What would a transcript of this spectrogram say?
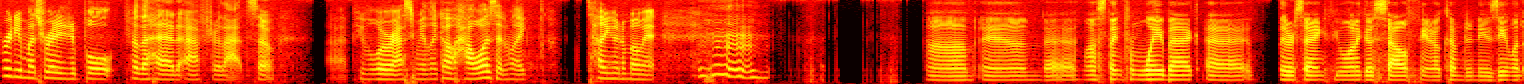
pretty much ready to bolt for the head after that. So uh, people were asking me like, oh, how was it? I'm like, I'll tell you in a moment. Um, and uh, last thing from way back, uh, they were saying if you want to go south, you know, come to New Zealand.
